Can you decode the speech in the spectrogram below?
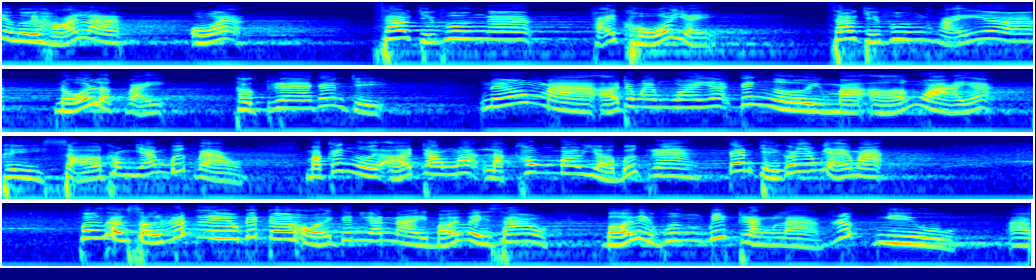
nhiều người hỏi là ủa sao chị phương à, phải khổ vậy? Sao chị phương phải nỗ lực vậy? Thực ra các anh chị nếu mà ở trong em quay á cái người mà ở ngoài á thì sợ không dám bước vào. Mà cái người ở trong á là không bao giờ bước ra. Các anh chị có giống vậy không ạ? Phương thật sự rất yêu cái cơ hội kinh doanh này. Bởi vì sao? Bởi vì phương biết rằng là rất nhiều à,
